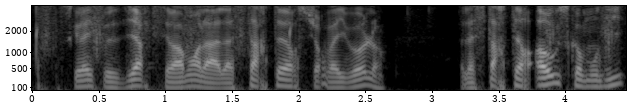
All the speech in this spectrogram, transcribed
Parce que là, il faut se dire que c'est vraiment la, starter survival. La starter house, comme on dit.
